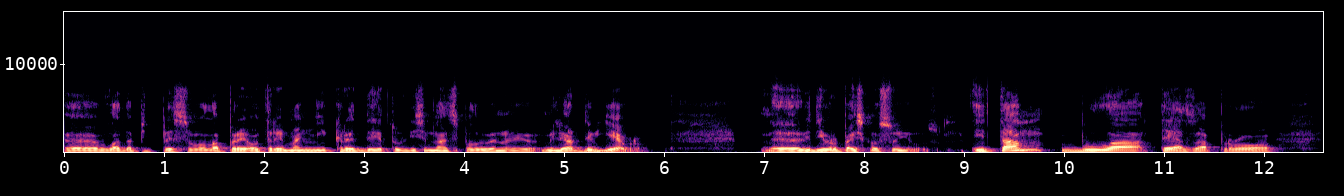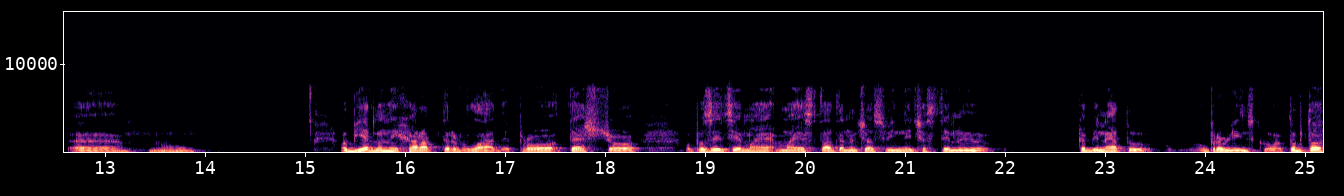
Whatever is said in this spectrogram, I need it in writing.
е, влада підписувала при отриманні кредиту 18,5 мільярдів євро е, від Європейського Союзу. І там була теза про ну, об'єднаний характер влади, про те, що опозиція має, має стати на час війни частиною кабінету управлінського. Тобто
